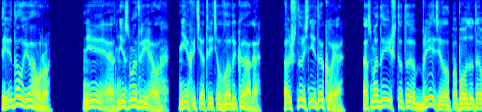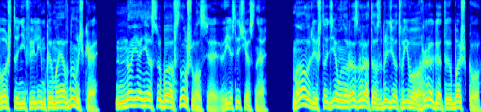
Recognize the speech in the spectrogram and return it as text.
Ты видал ее ауру?» «Нет, не смотрел нехотя ответил владыка ада. «А что с ней такое? Асмодей что-то бредил по поводу того, что Нефилимка моя внучка, но я не особо вслушивался, если честно. Мало ли, что демону разврата взбредет в его рогатую башку.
